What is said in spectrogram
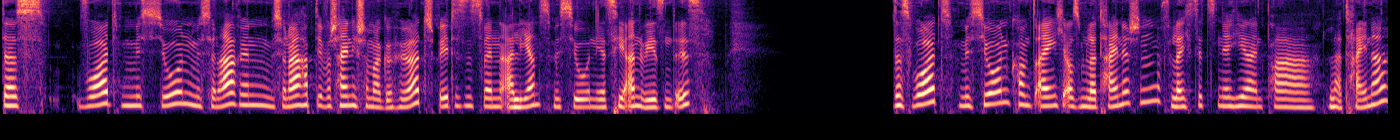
Das Wort Mission, Missionarin, Missionar habt ihr wahrscheinlich schon mal gehört, spätestens wenn Allianzmission jetzt hier anwesend ist. Das Wort Mission kommt eigentlich aus dem Lateinischen. Vielleicht sitzen ja hier ein paar Lateiner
